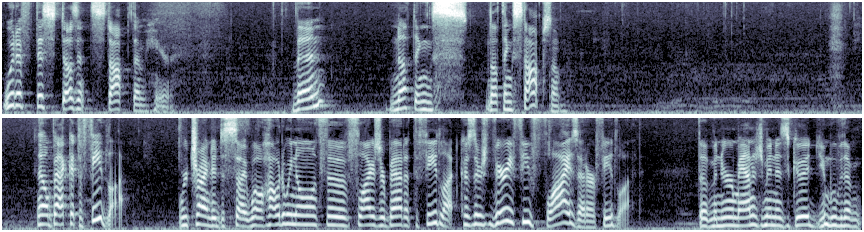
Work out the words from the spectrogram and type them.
What if this doesn't stop them here? Then nothing's, nothing stops them. Now back at the feedlot, we're trying to decide, well, how do we know if the flies are bad at the feedlot? Because there's very few flies at our feedlot. The manure management is good. You move them,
